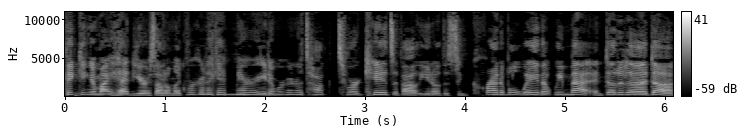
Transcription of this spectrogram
thinking in my head years out, I'm like, we're gonna get married and we're gonna talk to our kids about you know this incredible way that we met and da da da da.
